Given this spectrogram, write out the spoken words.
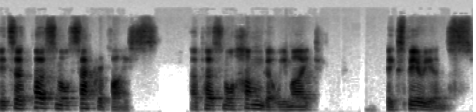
It's a personal sacrifice, a personal hunger we might experience,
